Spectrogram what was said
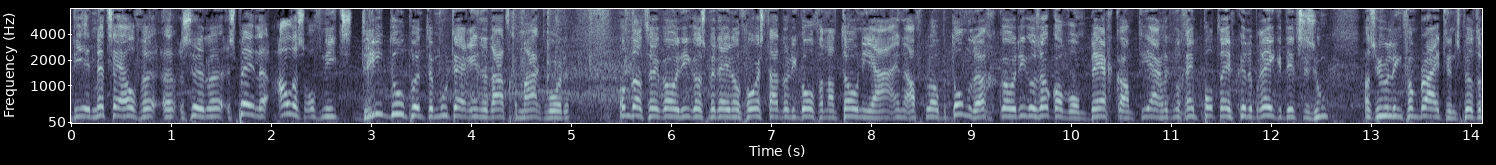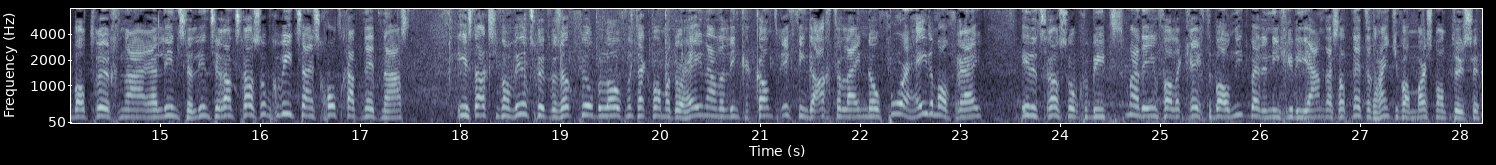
die met z'n elfen zullen spelen. Alles of niets. Drie doelpunten moeten er inderdaad gemaakt worden. Omdat uh, Go Eagles met 1-0 voor staat door die goal van Antonia. En afgelopen donderdag Go Eagles ook al won. Bergkamp die eigenlijk nog geen pot heeft kunnen breken dit seizoen. Als huurling van Brighton speelt de bal terug naar Linsen. Linsen randstras op gebied. Zijn schot gaat net naast. De eerste actie van Wildschut was ook veelbelovend. Hij kwam er doorheen aan de linkerkant richting de achterlijn. No voor helemaal vrij in het strafschopgebied. Maar de invaller kreeg de bal niet bij de Nigeriaan. Daar zat net het handje van Marsman tussen.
